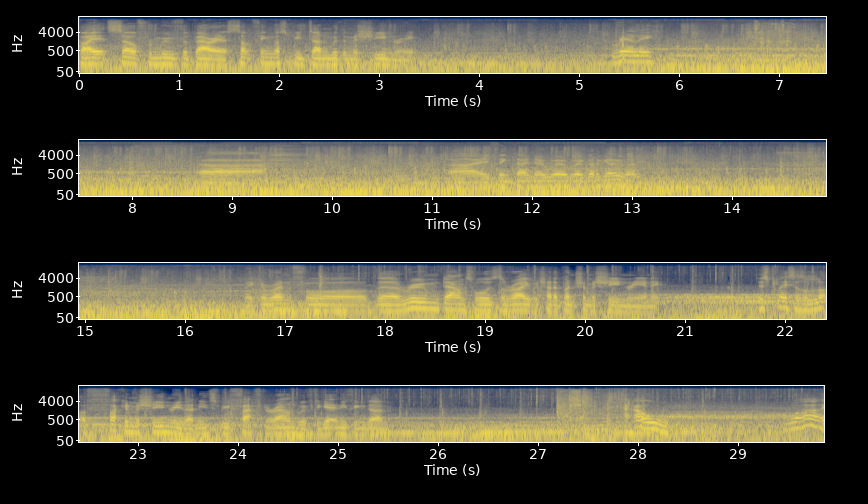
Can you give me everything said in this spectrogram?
by itself remove the barrier. Something must be done with the machinery. Really? Uh, I think I know where we're gonna go then. Make a run for the room down towards the right, which had a bunch of machinery in it. This place has a lot of fucking machinery that needs to be faffed around with to get anything done. Ow! Why?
